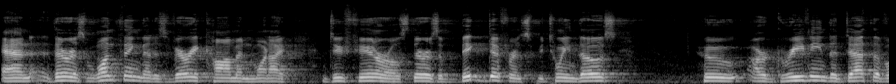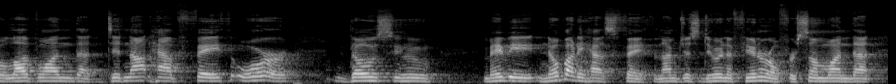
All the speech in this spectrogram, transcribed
And there is one thing that is very common when I do funerals there is a big difference between those who are grieving the death of a loved one that did not have faith or those who maybe nobody has faith and I'm just doing a funeral for someone that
